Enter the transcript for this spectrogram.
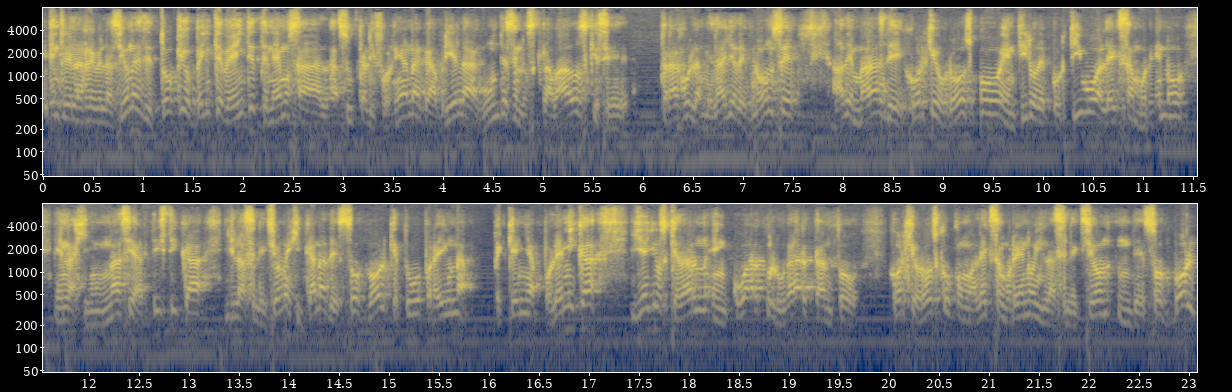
entre las revelaciones de Tokio 2020 tenemos a la subcaliforniana Gabriela Agúndez en los clavados que se trajo la medalla de bronce, además de Jorge Orozco en tiro deportivo, Alexa Moreno en la gimnasia artística y la selección mexicana de softball que tuvo por ahí una pequeña polémica y ellos quedaron en cuarto lugar, tanto Jorge Orozco como Alexa Moreno y la selección de softball.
